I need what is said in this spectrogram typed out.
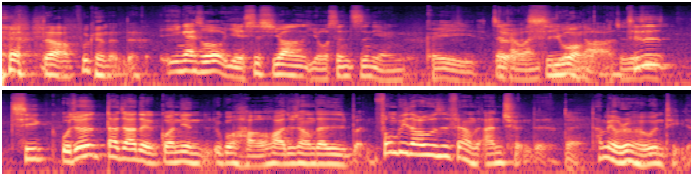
对啊，不可能的。应该说也是希望有生之年可以在对台湾希望啦。就是其实其，我觉得大家的观念如果好的话，就像在日本，封闭道路是非常的安全的，对它没有任何问题的。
